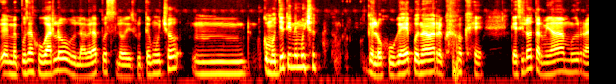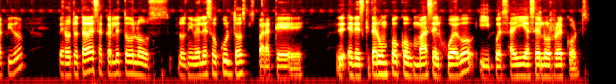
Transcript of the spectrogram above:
eh, me puse a jugarlo, la verdad pues lo disfruté mucho. Mm, como ya tiene mucho que lo jugué, pues nada más recuerdo que, que sí lo terminaba muy rápido pero trataba de sacarle todos los, los niveles ocultos pues, para que eh, desquitar un poco más el juego y pues ahí hacer los récords.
